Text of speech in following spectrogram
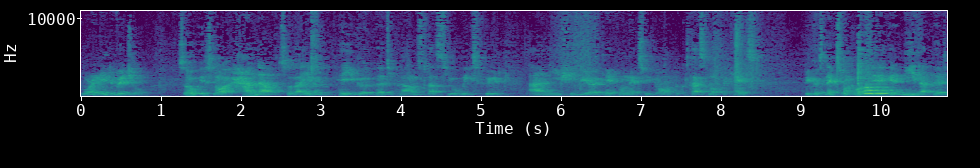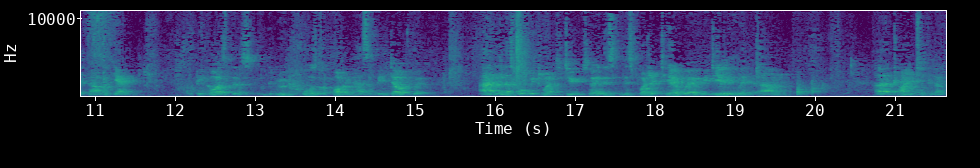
for an individual. So it's not a handout so that, you know, here you go, £30, that's your week's food, and you should be okay from next week on, because that's not the case. Because next week you're going to need that £30 again, because the root cause of the problem hasn't been dealt with. And, and, that's what we're trying to do. So in this, this project here, where we're dealing with um, uh, trying to kind of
